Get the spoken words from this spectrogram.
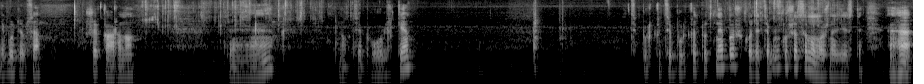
І буде все шикарно. Так. Ну, цибульки. Цибулька, цибулька тут не пошкодить. Цибульку ще саму можна з'їсти. Ага,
